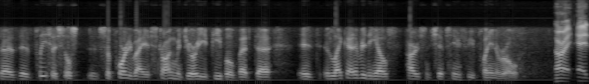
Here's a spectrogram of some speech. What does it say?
Uh, the police are still supported by a strong majority of people, but uh, it, like everything else, partisanship seems to be playing a role. All right, Ed,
